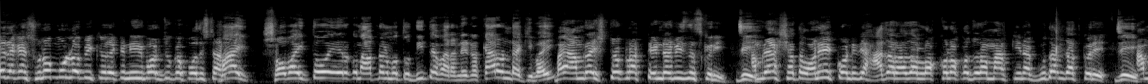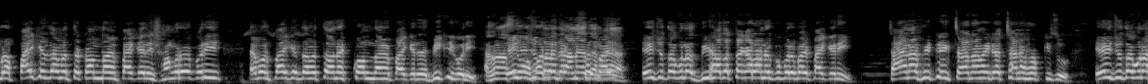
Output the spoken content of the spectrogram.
এই দেখেন সুলভ মূল্য বিক্রির একটা নির্ভরযোগ্য প্রতিষ্ঠান। ভাই সবাই তো এরকম আপনার মতো দিতে পারেন এটার কারণটা কি ভাই? ভাই আমরা স্টক লট টেন্ডার বিজনেস করি। আমরা একসাথে অনেক কোয়ান্টিটি হাজার হাজার লক্ষ লক্ষ জোড়া মাল কিনা গুদামজাত করি। আমরা পাইকারি দামে তো কম দামে পাইকারি সংগ্রহ করি এবং পাইকারি দামে তো অনেক কম দামে পাইকারি বিক্রি করি। হ্যাঁ। এই জুতাগুলো দুই হাজার টাকার অনেক উপরে ভাই পাইকারি। China fitting China material China সবকিছু। এই জুতাগুলো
